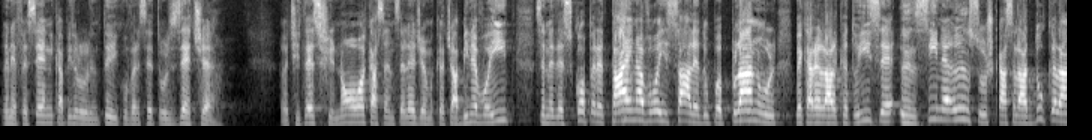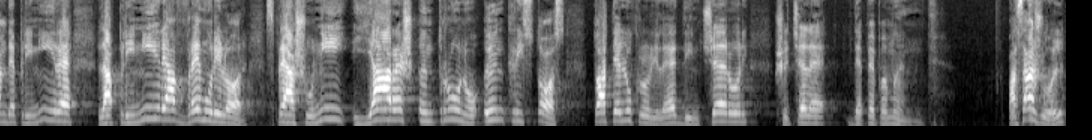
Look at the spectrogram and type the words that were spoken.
în Efeseni, capitolul 1, cu versetul 10 citesc și nouă ca să înțelegem că ce a binevoit să ne descopere taina voii sale după planul pe care l-a alcătuise în sine însuși ca să-l aducă la îndeplinire, la plinirea vremurilor, spre a-și uni iarăși într-unul în Hristos toate lucrurile din ceruri și cele de pe pământ. Pasajul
